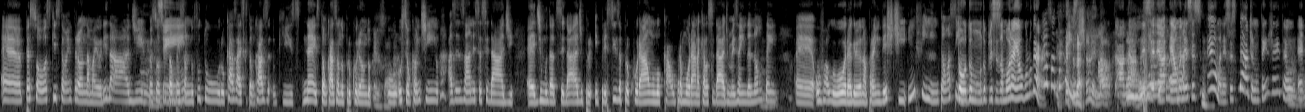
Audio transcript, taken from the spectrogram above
é, pessoas que estão entrando na maioridade, Uhum. pessoas que Sim. estão pensando no futuro, casais que estão casa que, né, estão casando procurando o, o seu cantinho. Às vezes há necessidade é, de mudar de cidade e precisa procurar um local pra morar naquela cidade, mas ainda não Uhum. tem é, o valor, a grana pra investir. Enfim, então assim. Todo mundo precisa morar em algum lugar. Exatamente. Exatamente. Tá, na tá. rua- Preci- É, é uma necessidade, é uma necessidade, não tem jeito. É, o- Uhum. é,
